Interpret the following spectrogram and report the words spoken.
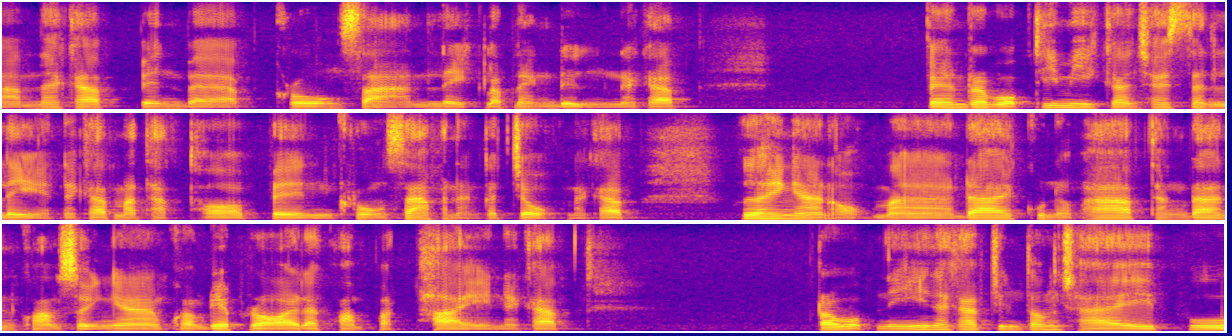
3นะครับเป็นแบบโครงสารเหล็กรับแรงดึงนะครับเป็นระบบที่มีการใช้สแตนเลสนะครับมาถักทอเป็นโครงสร้างผนังกระจกนะครับ เพื่อให้งานออกมาได้คุณภาพทั้งด้านความสวยงาม ความเรียบร้อย และความปลอดภัยนะครับ ระบบนี้นะครับจึงต้องใช้ผู้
